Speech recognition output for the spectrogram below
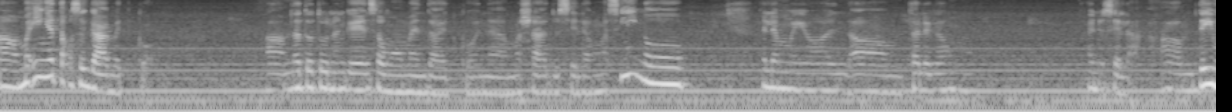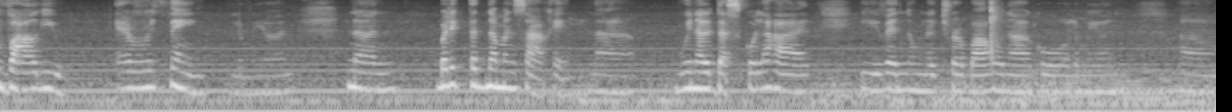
uh, Maingat ako sa gamit ko. Um, natutunan ko yan sa mom and dad ko na masyado silang masinop. Alam mo yon um, talagang ano sila, um, they value everything. Alam mo yon Na baliktad naman sa akin na winaldas ko lahat. Even nung nagtrabaho na ako, alam mo yun, um,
